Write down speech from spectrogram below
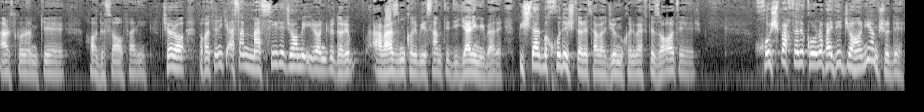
عرض کنم که حادثه آفرین. چرا؟ به خاطر اینکه اصلا مسیر جامعه ایرانی رو داره عوض می‌کنه به سمت دیگری می‌بره. بیشتر به خودش داره توجه می‌کنه و اقتضائاتش. خوشبختانه کرونا پدیده جهانی هم شده.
